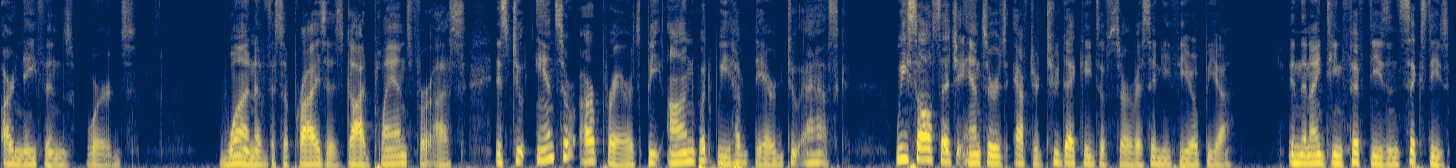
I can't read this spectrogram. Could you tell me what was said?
are Nathan's words. One of the surprises God plans for us is to answer our prayers beyond what we have dared to ask. We saw such answers after two decades of service in Ethiopia. In the 1950s and 60s,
